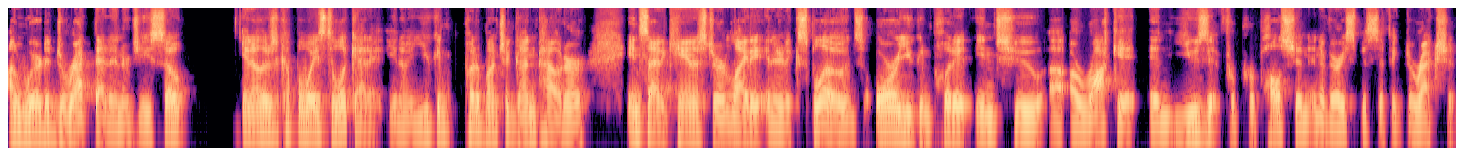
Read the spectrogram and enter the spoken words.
on where to direct that energy. So you know there's a couple ways to look at it. You know you can put a bunch of gunpowder inside a canister light it and it explodes or you can put it into a, a, rocket and use it for propulsion in a very specific direction.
